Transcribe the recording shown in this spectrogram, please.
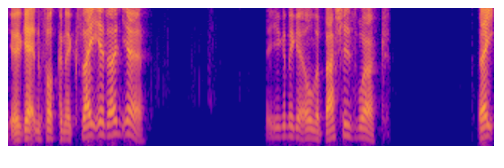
You're getting fucking excited, aren't you? Are You're gonna get all the bashes work. Right.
